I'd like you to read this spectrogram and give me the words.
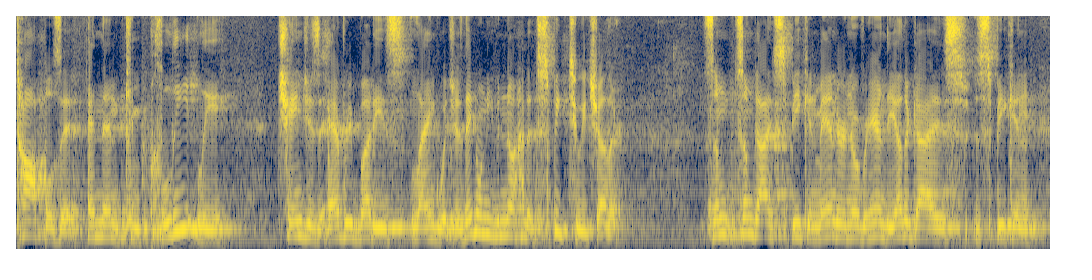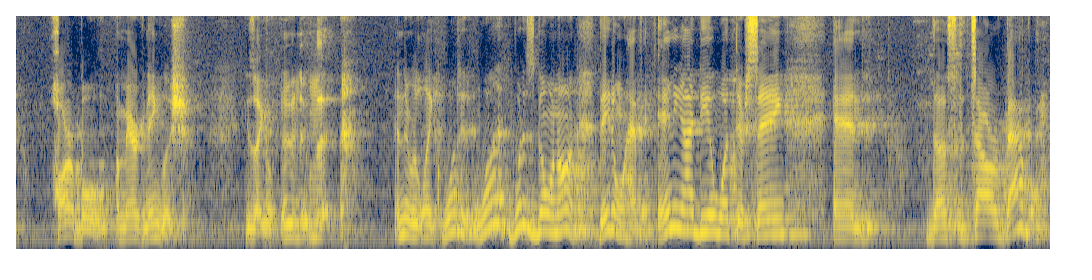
Topples it and then completely changes everybody's languages. They don't even know how to speak to each other. Some, some guy's speaking Mandarin over here, and the other guy's speaking horrible American English. He's like, uh, and they were like, what, what, what is going on? They don't have any idea what they're saying, and thus the Tower of Babel.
